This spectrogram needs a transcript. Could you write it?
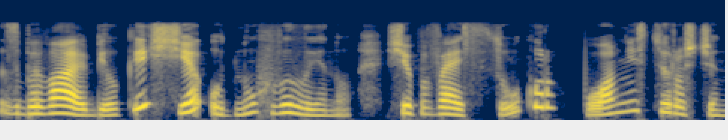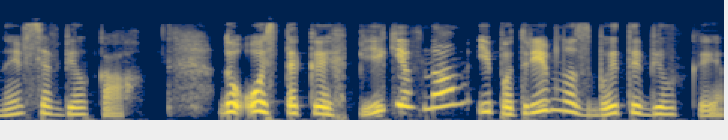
збиваю білки ще одну хвилину, щоб весь цукор повністю розчинився в білках. До ось таких піків нам і потрібно збити білки.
